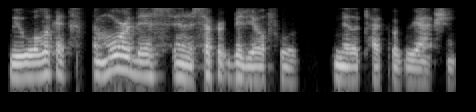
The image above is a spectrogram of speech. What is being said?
We will look at some more of this in a separate video for another type of reaction.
